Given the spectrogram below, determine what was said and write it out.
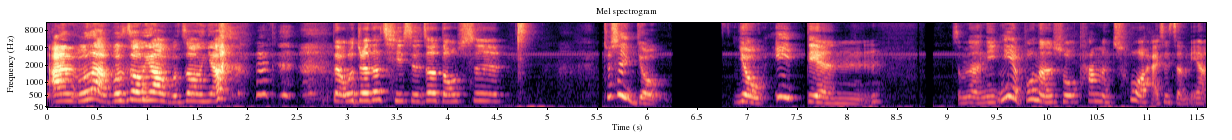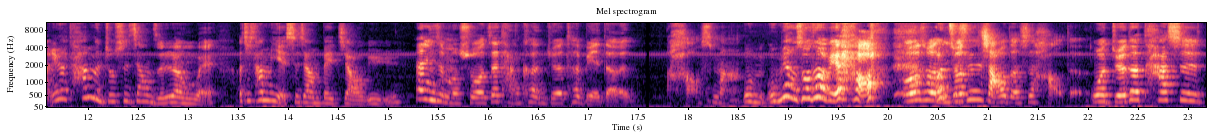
啊，不是，不重要，不重要。对，我觉得其实这都是，就是有有一点怎么讲，你你也不能说他们错还是怎么样，因为他们就是这样子认为，而且他们也是这样被教育。那你怎么说这堂课你觉得特别的好是吗？我我没有说特别好，我是说你说教的是好的，我觉得他是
